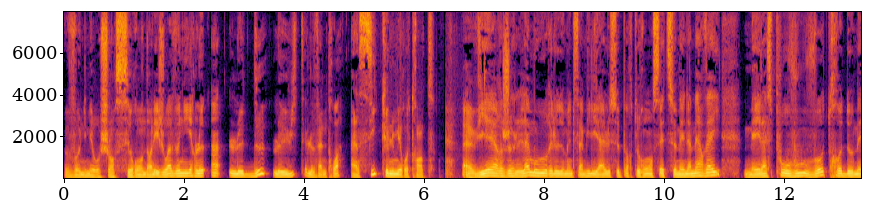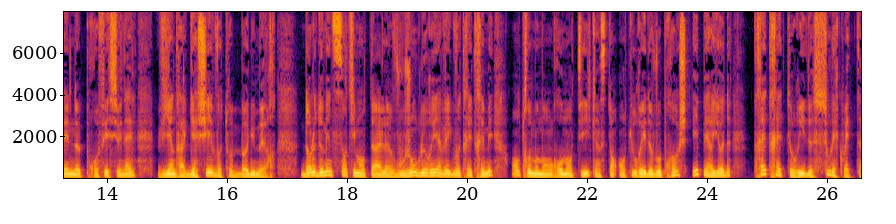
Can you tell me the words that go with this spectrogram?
Vos numéros chance seront dans les jours à venir le 1, le 2, le 8, le 23 ainsi que le numéro 30. Vierge, l'amour et le domaine familial se porteront cette semaine à merveille, mais hélas pour vous, votre domaine professionnel viendra gâcher votre bonne humeur. Dans le domaine sentimental, vous jonglerez avec votre être aimé entre moments romantiques, instants entourés de vos proches et périodes très très torrides sous la couette.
